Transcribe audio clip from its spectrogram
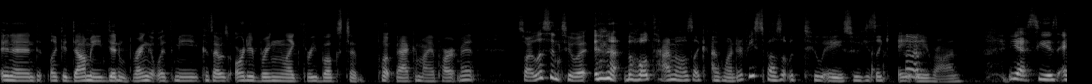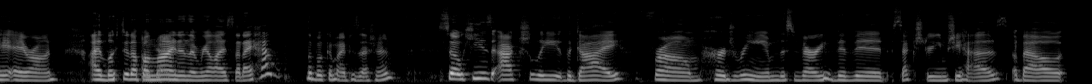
And, and like a dummy, didn't bring it with me because I was already bringing like three books to put back in my apartment. So I listened to it, and the whole time I was like, I wonder if he spells it with two A's, so he's like AA Ron. Yes, he is AA Ron. I looked it up Okay. online and then realized that I had the book in my possession. So he is actually the guy from her dream, this very vivid sex dream she has about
